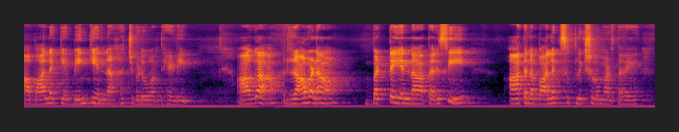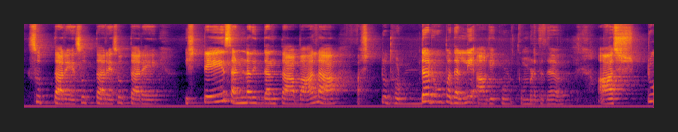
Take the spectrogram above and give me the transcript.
ಆ ಬಾಲಕ್ಕೆ ಬೆಂಕಿಯನ್ನು ಹಚ್ಚಿಬಿಡು ಅಂತ ಹೇಳಿ. ಆಗ ರಾವಣ ಬಟ್ಟೆಯನ್ನು ತರಿಸಿ ಆತನ ಬಾಲಕ್ಕೆ ಸುತ್ತಲಿಕ್ಕೆ ಶುರು ಮಾಡ್ತಾರೆ. ಸುತ್ತಾರೆ ಸುತ್ತಾರೆ ಸುತ್ತಾರೆ. ಇಷ್ಟೇ ಸಣ್ಣದಿದ್ದಂಥ ಬಾಲ ಅಷ್ಟು ದೊಡ್ಡ ರೂಪದಲ್ಲಿ ಆಗಿ ಕುಳಿತ್ಕೊಂಡ್ಬಿಡ್ತದೆ ಅಷ್ಟು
